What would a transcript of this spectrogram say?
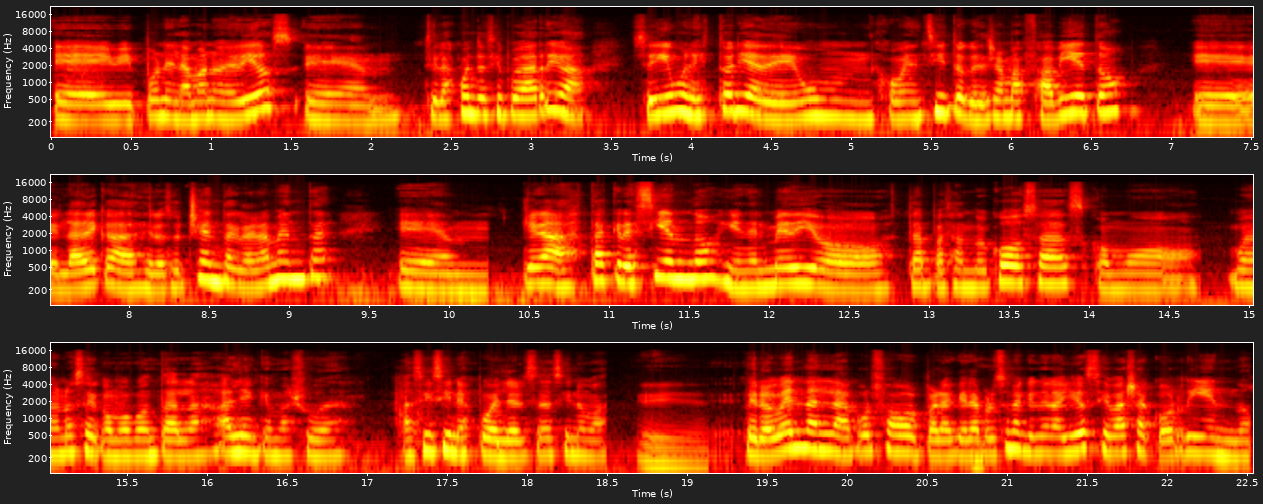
eh, y pone la mano de Dios, eh, se las cuento así por arriba. Seguimos la historia de un jovencito que se llama Fabieto, eh, la década de los 80 claramente, eh, que nada, está creciendo y en el medio están pasando cosas como, bueno, no sé cómo contarla, alguien que me ayude. Así sin spoilers, así nomás. Eh, Pero véndanla, por favor, para que la persona que no la vio se vaya corriendo.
